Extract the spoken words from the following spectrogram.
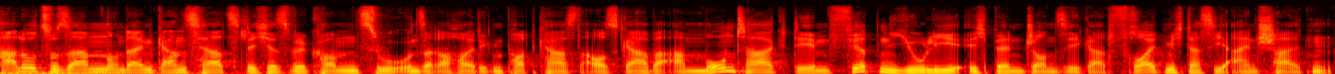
Hallo zusammen und ein ganz herzliches Willkommen zu unserer heutigen Podcast-Ausgabe am Montag, dem 4. Juli. Ich bin John Siegert. Freut mich, dass Sie einschalten.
